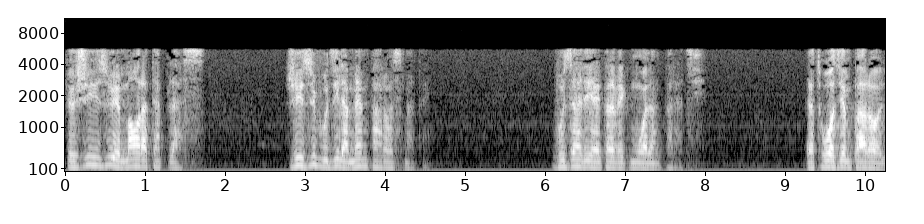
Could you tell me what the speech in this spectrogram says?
que Jésus est mort à ta place, Jésus vous dit la même parole ce matin. Vous allez être avec moi dans le paradis. La troisième parole,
